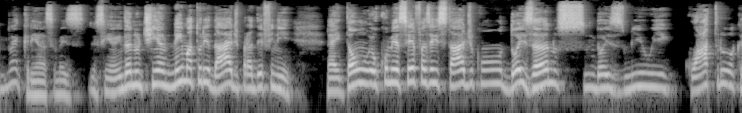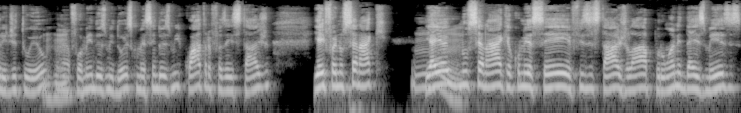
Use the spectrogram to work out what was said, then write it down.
não é criança, mas assim, eu ainda não tinha nem maturidade para definir. Né? Então eu comecei a fazer estágio com dois anos, em 2004, acredito eu. Uhum. Né? Formei em 2002, comecei em 2004 a fazer estágio. E aí foi no Senac. Hum. E aí no Senac eu comecei, fiz estágio lá por um ano e dez meses.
